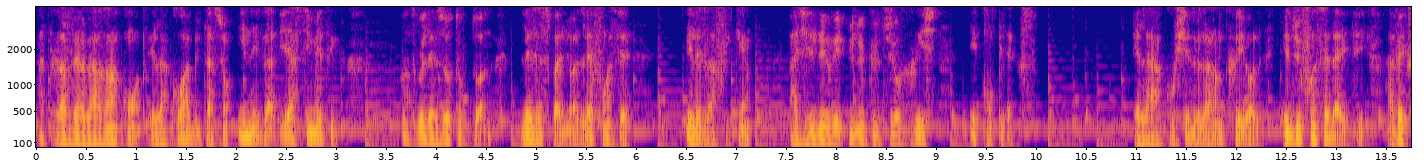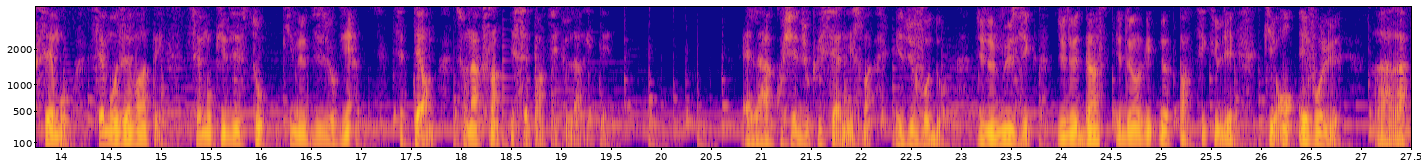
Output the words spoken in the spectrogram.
à travers la rencontre et la cohabitation inégale et asymétrique entre les autochtones, les Espagnols, les Français et les Africains a généré une culture riche et complexe. Elle a accouché de la langue créole et du français d'Haïti avec ses mots, ses mots inventés, ses mots qui disent tout, qui ne disent rien, ses termes, son accent et ses particularités. Elle a accouché du christianisme et du vaudou, d'une musique, d'une danse et d'un rythme particulier qui ont évolué, rara,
